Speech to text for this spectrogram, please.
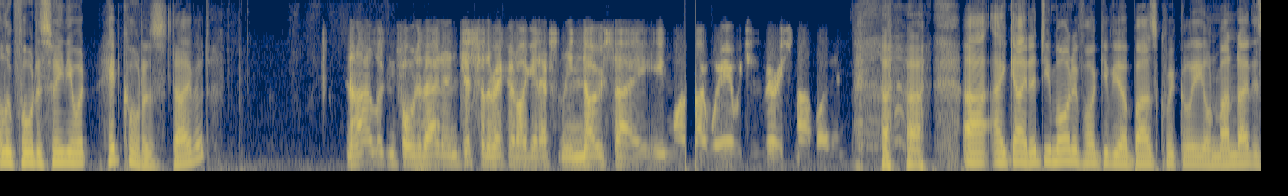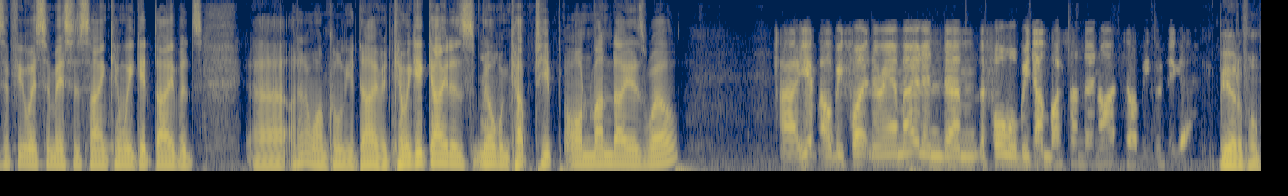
I look forward to seeing you at headquarters, David. No, looking forward to that. And just for the record, I get absolutely no say in what I wear, which is very smart by them. uh, hey, Gator, do you mind if I give you a buzz quickly on Monday? There's a few SMSs saying, can we get David's, uh, I don't know why I'm calling you David, can we get Gator's Melbourne Cup tip on Monday as well? Uh, yep, I'll be floating around, mate, and um, the form will be done by Sunday night, so I'll be good to go. Beautiful.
